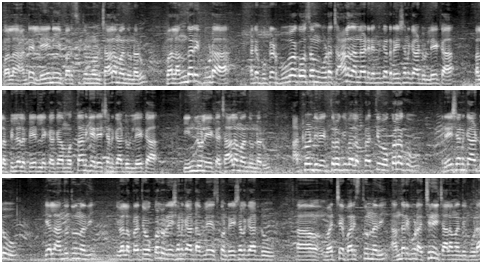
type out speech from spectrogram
వాళ్ళ అంటే లేని పరిస్థితి ఉన్న వాళ్ళు చాలామంది ఉన్నారు. వాళ్ళందరికీ కూడా అంటే బుక్కడి బువ్వ కోసం కూడా చాలా దండాడారు ఎందుకంటే రేషన్ కార్డు లేక వాళ్ళ పిల్లల పేరు లేక మొత్తానికి రేషన్ కార్డు లేక ఇండ్లు లేక చాలామంది ఉన్నారు. అట్లాంటి వ్యక్తులకి వాళ్ళ ప్రతి ఒక్కరికి రేషన్ కార్డు ఇలా అందుతున్నది. ఇవాళ ప్రతి ఒక్కళ్ళు రేషన్ కార్డు అప్లై చేసుకొని రేషన్ కార్డు వచ్చే పరిస్థితి ఉన్నది. అందరికి కూడా వచ్చినాయి చాలామంది కూడా.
